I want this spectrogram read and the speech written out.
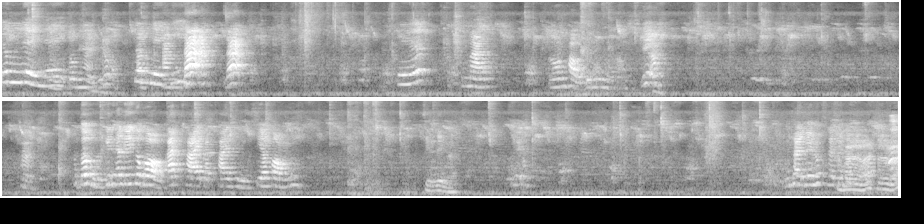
ต้องเล่นๆเลข้ายต้มใหญ่พี่ลูกต้องเล่นอันที่ได้ได้เฮ้ มานอนเผาด้วยมือเอานี่เอาอะต้มกินอันนี้ก็บอกกัดคายกัดคายถึงเสียของกินดิ่มนะไม่ใช่เลยลูกใส่ไปมเลยนะอืมนะ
